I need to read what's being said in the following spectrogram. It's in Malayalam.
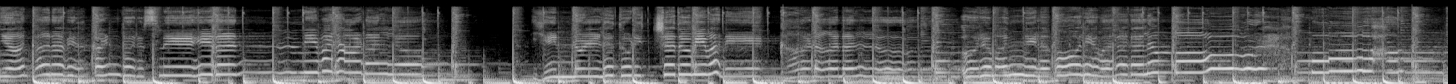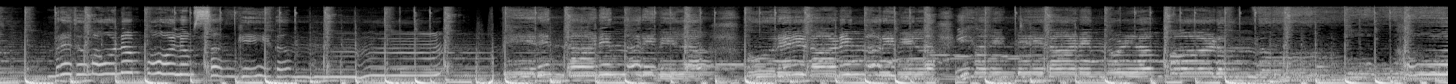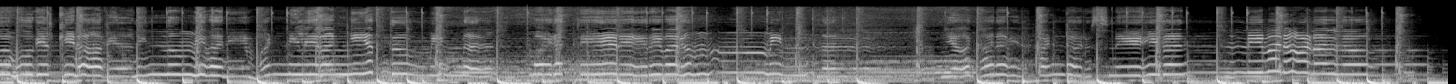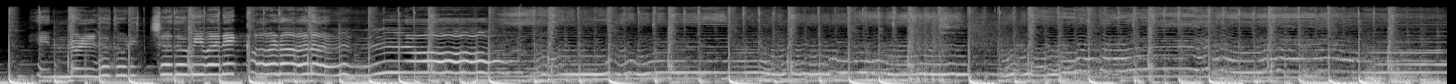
ഞാൻ കനവിൽ കണ്ടൊരു സ്നേഹിതൻ ഇവനാണല്ലോ. എന്നുള്ളിൽ തുടിച്ചതും ഇവനെ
